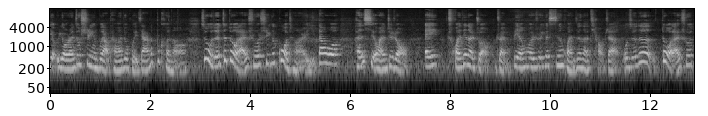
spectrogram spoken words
有有人就适应不了台湾就回家，那不可能。所以我觉得这对我来说是一个过程而已，但我很喜欢这种哎环境的转转变，或者说一个新环境的挑战。我觉得对我来说，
